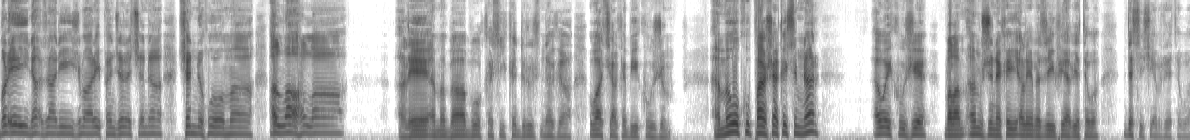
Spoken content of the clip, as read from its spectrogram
بڵێی نازانی ژمارەی پەنجەرە چەنە چەن نهۆمە ئەڵا هەڵا. ئەڵێ ئەمە با بۆ کەسی کە دروست نەکا وا چاکە بیکوژم ئەمە وەکو پاشاکەی سمنار ئەوەی کوژێ بەڵام ئەم ژنەکەی ئەڵێ بە زەیفیا بێتەوە دەسێکی ئەبرێتەوە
